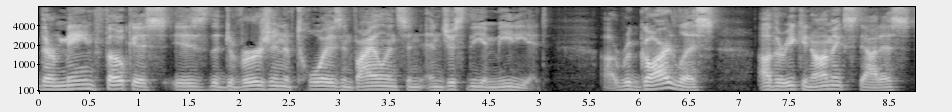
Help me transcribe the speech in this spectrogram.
their main focus is the diversion of toys and violence and, and just the immediate. Uh, regardless of their economic status,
